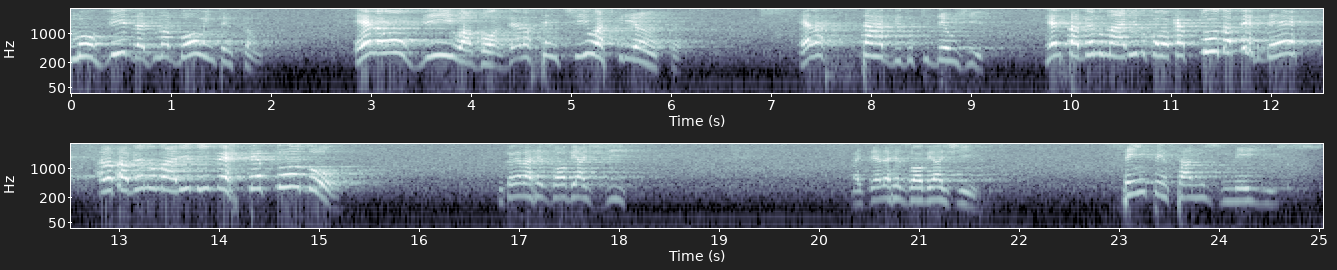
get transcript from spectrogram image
movida de uma boa intenção. Ela ouviu a voz, ela sentiu as crianças. Ela sabe do que Deus diz. E ela está vendo o marido colocar tudo a perder. Ela está vendo o marido inverter tudo. Então ela resolve agir. Mas ela resolve agir sem pensar nos meios.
